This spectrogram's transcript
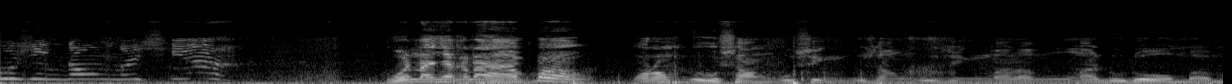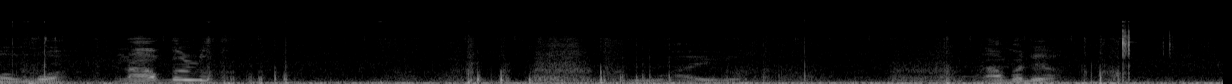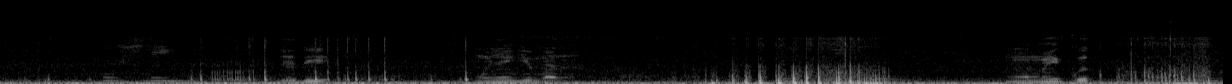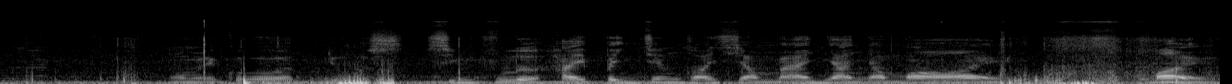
очень долго сел. Он меня гнобал. Он гусал, гусин, гусал, гусин, надудом, надудом, надудом. Надудом. Poxa, mãe, não, não, boy. Boy.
